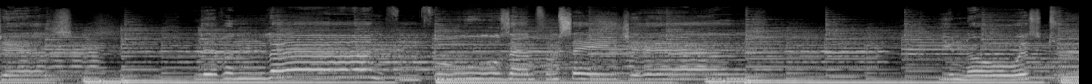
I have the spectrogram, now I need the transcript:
Pages. Live and learn from fools and from sages. You know it's true.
